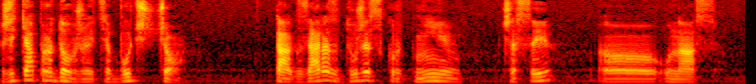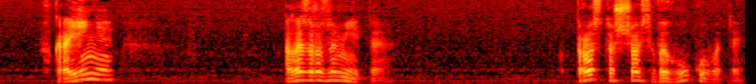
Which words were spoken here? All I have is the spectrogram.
Життя продовжується будь-що. Так, зараз дуже скрутні часи о, у нас в країні. Але зрозумійте, просто щось вигукувати.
